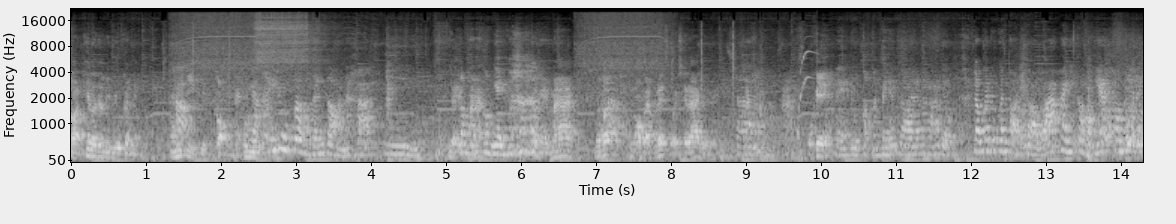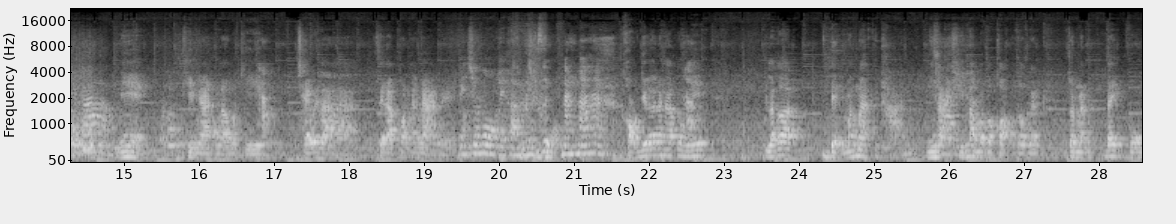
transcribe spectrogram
ก่อนก่อนที่เราจะรีวิวกันเนี่ยน้องอีหยิบกล่องให้คนอดูยากหน่อยให้ดูกล่องกันก่อนนะคะนี่ใหญ่กล่องมากกล่องใหญ่มาก กล่องใหญ่มาก แล้วก็ออกแบบมาได้สวยใช้ได้เลยใช่ นะครับอะโอเค โอเคดูกล่องกันไปเรียบร้อยแล้วนะคะ เดี๋ยวเรามาดูกันต่อดีกว่าว่าภายในกล่องเนี้ยเขามีอะไรกันบ้าง นี่ทีมงานของเราเมื่อกี้ ค่ะ ใช้เวลาเซตอัพค่อนข้างนานเลย เป็นชั่วโมงเลยค่ะรู้สึกนานมาก ของเยอะนะครับตรงนี้ แล้วก็เด่นมากๆคือฐาน มีหลายใช่ชิ้นเรามาประกอบประกอบกัน จนมันได้วง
